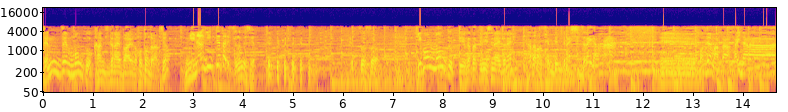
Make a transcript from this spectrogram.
全然文句を感じてない場合がほとんどなんですよ。みなぎってたりするんですよ。そうそう。基本文句っていう形にしないとね、ただの宣伝ってのはしづらいからな。えー、ほんじゃまた、さいなら。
